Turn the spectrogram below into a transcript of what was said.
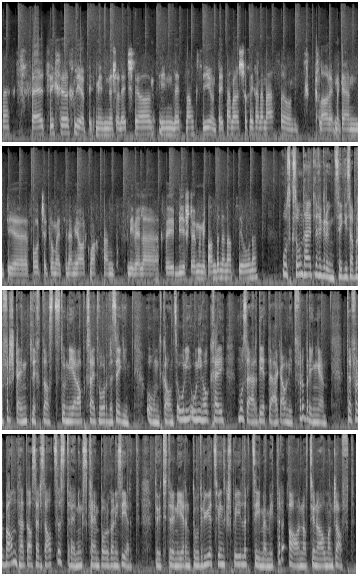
Es fehlt sicher ein bisschen etwas. Wir waren ja schon letztes Jahr in Lettland und dort haben wir uns schon ein bisschen messen und klar hat man gerne die Fortschritte, die wir jetzt in diesem Jahr gemacht haben, ein bisschen sehen, wie stehen wir mit anderen Nationen. Aus gesundheitlichen Gründen sei es aber verständlich, dass das Turnier abgesagt wurde sei. Und ganz ohne Unihockey muss er die Tage auch nicht verbringen. Der Verband hat als Ersatz ein Trainingscamp organisiert. Dort trainieren die 23 Spieler zusammen mit der A-Nationalmannschaft.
